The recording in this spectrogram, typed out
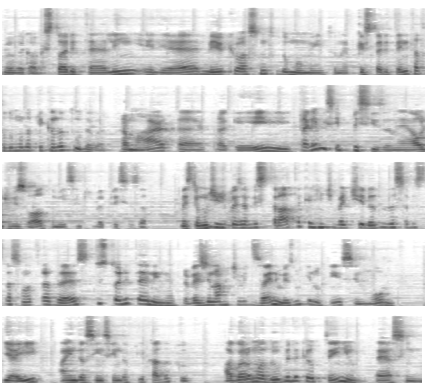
Meu legal que storytelling, ele é meio que o assunto do momento, né? Porque storytelling tá todo mundo aplicando a tudo agora. Pra marca, pra game. Pra game sempre precisa, né? Audiovisual também sempre vai precisar. Mas tem um monte de coisa abstrata que a gente vai tirando dessa abstração através do storytelling, né? Através de narrative design, mesmo que não tenha esse nome. E aí, ainda assim, sendo aplicado a tudo. Agora, uma dúvida que eu tenho é assim,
